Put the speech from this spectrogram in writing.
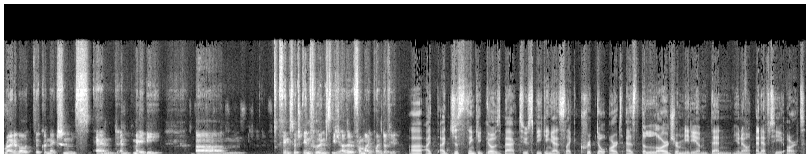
write about the connections and and maybe um, things which influence each yeah. other from my point of view Uh, I I just think it goes back to speaking as like crypto art as the larger medium than you know NFT art.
